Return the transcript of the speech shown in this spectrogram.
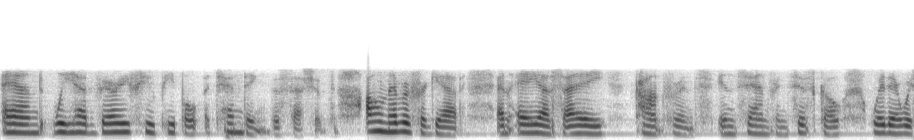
and we had very few people attending the sessions. I'll never forget an ASA conference in San Francisco where there were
